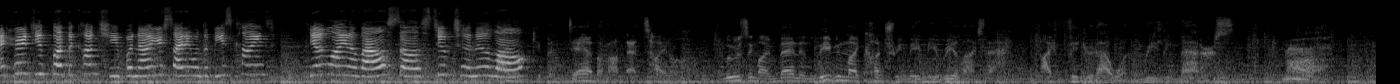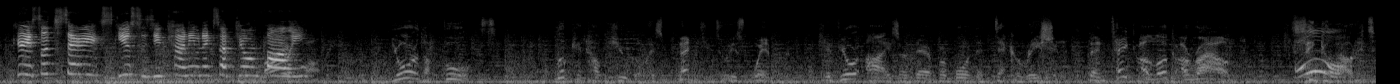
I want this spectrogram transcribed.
I'd heard you fled the country, but now you're siding with the beast kind? Young lion of Alistel has stooped to a new low. Give a damn about that title. losing my men and leaving my country made me realize that. I figured out what really matters. You're such silly excuses, you can't even accept your own folly. You're the fools. Look at how Hugo has bent you to his whim. If your eyes are there for more than decoration, then take a look around. Think oh. about it.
